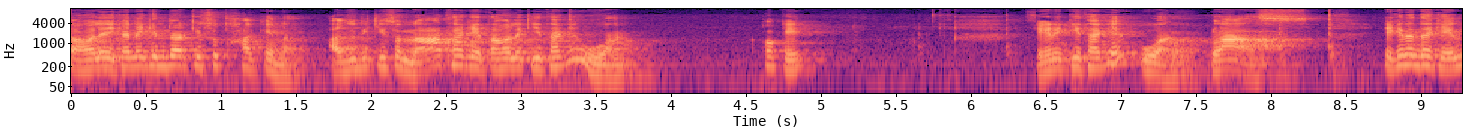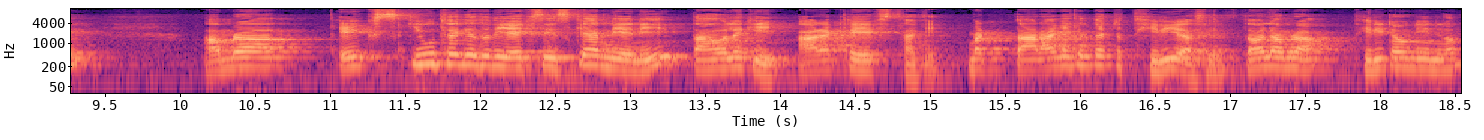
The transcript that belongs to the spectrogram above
তাহলে এখানে কিন্তু আর কিছু থাকে না। আর যদি কিছু না থাকে, তাহলে কি থাকে? ওয়ান ওকে এখানে কি থাকে? ওয়ান প্লাস এখানে দেখেন, আমরা এক্স কিউ থেকে যদি এক্স স্কোয়ার নিয়ে নিই, তাহলে কি? আর একটা এক্স থাকে। বাট তার আগে কিন্তু একটা থ্রি আছে। তাহলে আমরা থ্রিটাও নিয়ে নিলাম।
